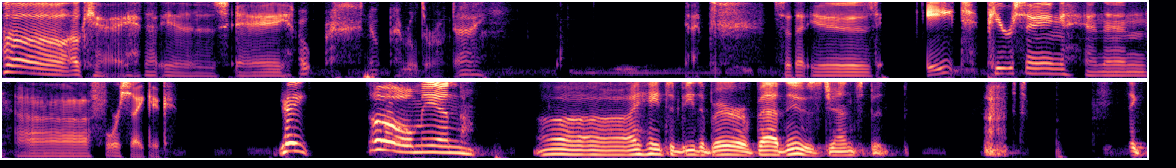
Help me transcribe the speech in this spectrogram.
Oh, okay. That is a. Oh, nope. I rolled the wrong die. Okay. So that is eight piercing and then uh, four psychic. Hey. Oh man. Uh I hate to be the bearer of bad news, gents, but the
